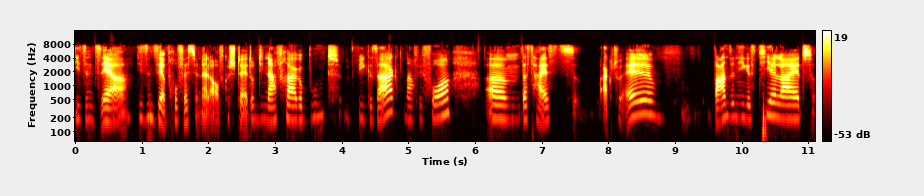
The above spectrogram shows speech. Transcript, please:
die sind sehr, die sind sehr professionell aufgestellt und die Nachfrage boomt, wie gesagt, nach wie vor. Ähm, das heißt, aktuell wahnsinniges Tierleid,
